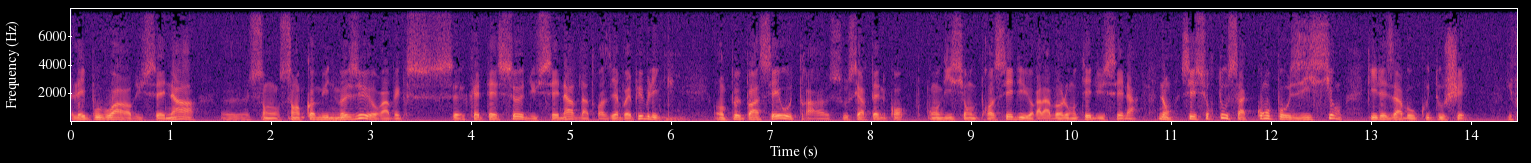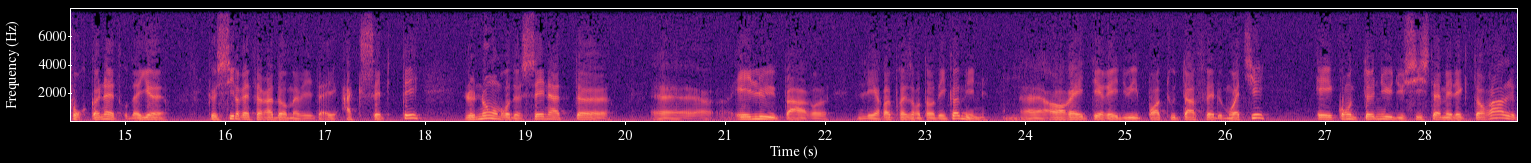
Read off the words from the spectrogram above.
les pouvoirs du Sénat euh, sont sans commune mesure avec ce qu'étaient ceux du Sénat de la Troisième République. On peut passer outre, euh, sous certaines conditions de procédure, à la volonté du Sénat. Non, c'est surtout sa composition qui les a beaucoup touchés. Il faut reconnaître d'ailleurs que si le référendum avait été accepté, le nombre de sénateurs euh, élus par les représentants des communes aurait été réduit pas tout à fait de moitié, et compte tenu du système électoral,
